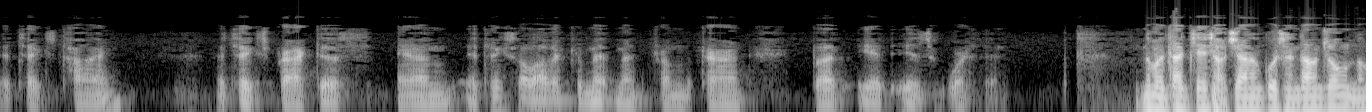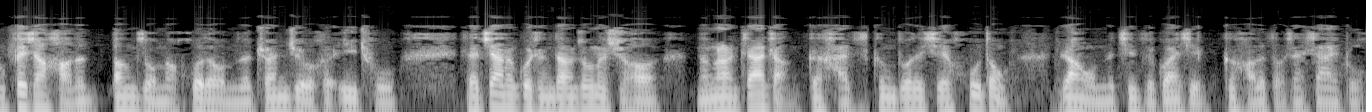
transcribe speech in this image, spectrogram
It takes time, it takes practice, and it takes a lot of commitment from the parent, but it is worth it. 那么在减少这样的过程当中，能非常好的帮助我们获得我们的专注和意图。在这样的过程当中的时候，能让家长跟孩子更多的一些互动，让我们的亲子关系更好的走向下一步。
